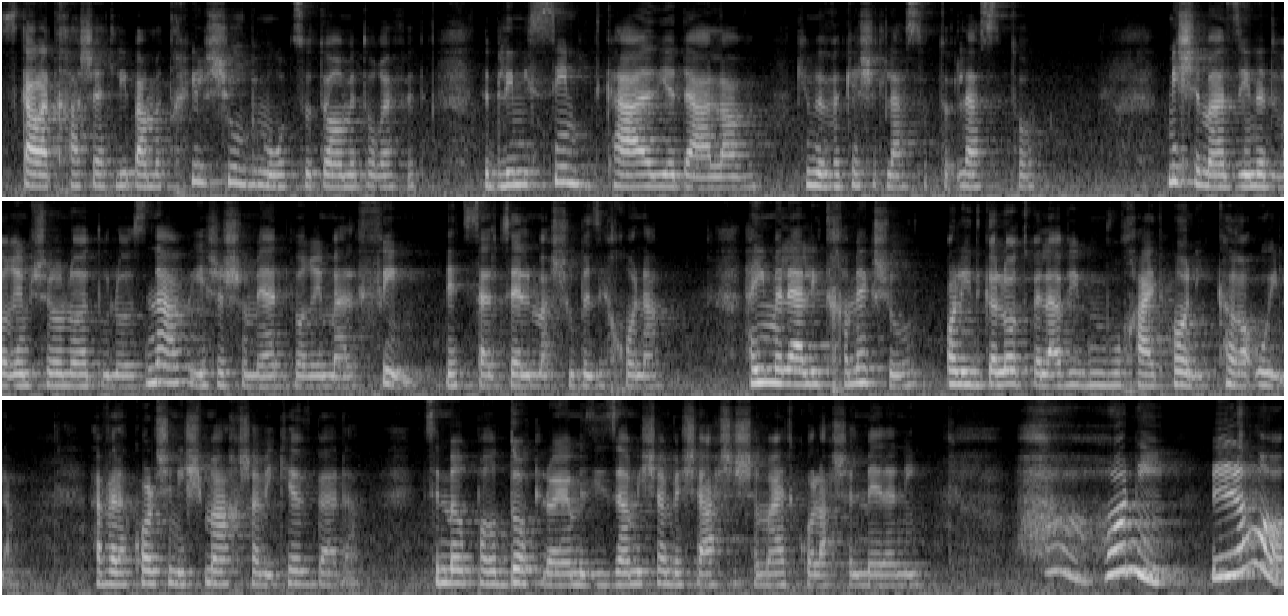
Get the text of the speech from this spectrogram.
סקארלט חשה את ליבה מתחיל שוב במרוצותו המטורפת, ובלי מיסים התקעה על ידה עליו, כמבקשת לעשותו. לעשותו. מי שמאזין לדברים שלא נועדו לאוזניו, יש ששומע דברים מאלפים, נצלצל משהו בזיכרונה. האם עליה להתחמק שוב, או להתגלות ולהביא במבוכה את הוני, כראוי לה. אבל הקול שנשמע עכשיו עיכב בעדה. צמר פרדות לא היה מזיזה משם בשעה ששמע את קולה של מלאני. הוני, לא,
